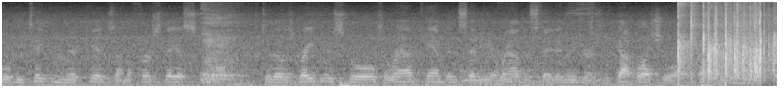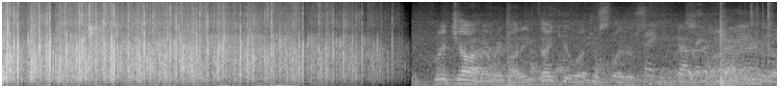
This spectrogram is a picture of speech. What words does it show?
will be taking their kids on the first day of school to those great new schools around Camden City, around the state of New Jersey. God bless you all. Great job, everybody. Thank you, legislators. Thank you.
